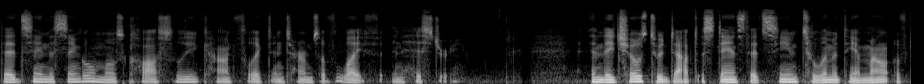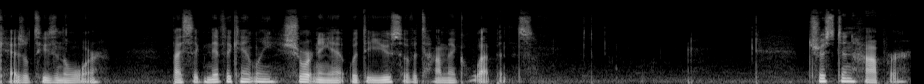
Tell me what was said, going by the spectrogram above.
that had seen the single most costly conflict in terms of life in history. And they chose to adopt a stance that seemed to limit the amount of casualties in the war by significantly shortening it with the use of atomic weapons. Tristan Hopper,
